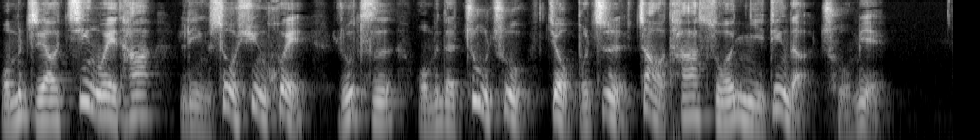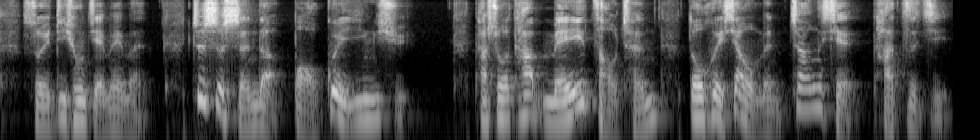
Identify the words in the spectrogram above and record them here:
我们只要敬畏他，领受训诲，如此，我们的住处就不致照他所拟定的除灭。”所以，弟兄姐妹们，这是神的宝贵应许。他说：“他每早晨都会向我们彰显他自己，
